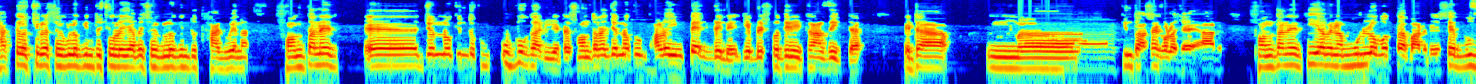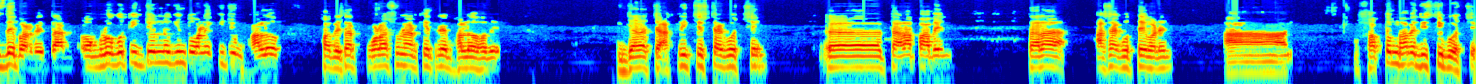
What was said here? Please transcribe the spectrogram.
থাকতে হচ্ছিল সেগুলো কিন্তু চলে যাবে সেগুলো কিন্তু থাকবে না। সন্তানের জন্য কিন্তু খুব উপকারী এটা। সন্তানের জন্য খুব ভালো ইম্প্যাক্ট দেবে যে বৃহস্পতির এই ট্রানজিটটা এটা কিন্তু আশা করা যায়। আর সন্তানের কি হবে না মূল্যবোধটা বাড়বে সে বুঝতে পারবে। তার অগ্রগতির জন্য কিন্তু অনেক কিছু ভালো হবে তার পড়াশোনার ক্ষেত্রে ভালো হবে। যারা চাকরির চেষ্টা করছেন আহ, তারা পাবেন। তারা আশা করতে পারেন। আর সপ্তম ভাবে দৃষ্টি পড়ছে।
